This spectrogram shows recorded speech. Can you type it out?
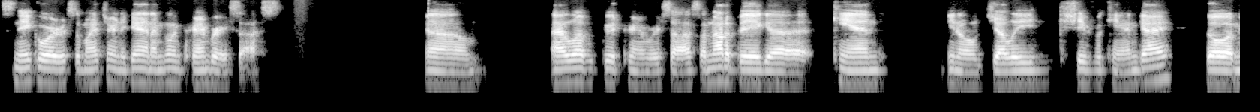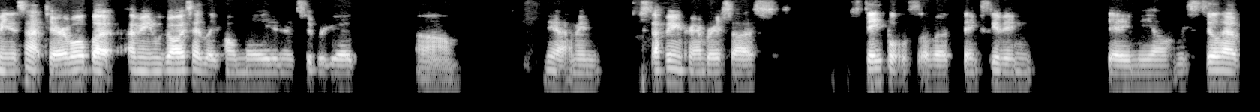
snake order. So my turn again. I'm going cranberry sauce. Um, I love good cranberry sauce. I'm not a big uh, canned, you know, jelly shape of a can guy. Though I mean, it's not terrible, but I mean, we've always had like homemade, and it's super good. Um, yeah, I mean, stuffing and cranberry sauce, staples of a Thanksgiving Day meal. We still have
